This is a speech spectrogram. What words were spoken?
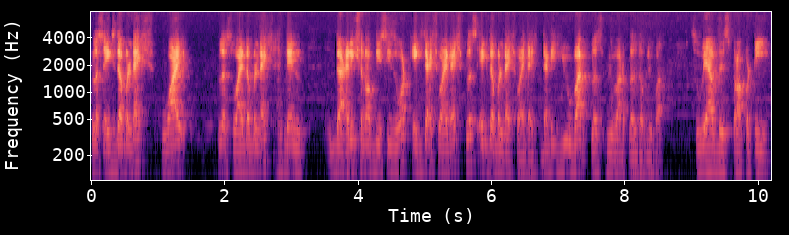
plus x double dash, y plus y double dash. And then the addition of this is what? x dash y dash plus x double dash y dash. That is u bar plus v bar plus w bar. So we have this property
